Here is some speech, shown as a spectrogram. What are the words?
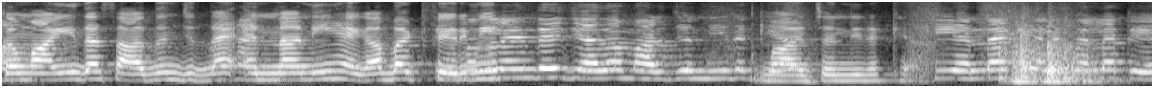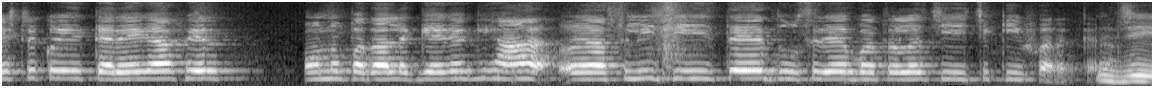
ਕਮਾਈ ਦਾ ਸਾਧਨ ਜਿੱਦਾਂ ਇੰਨਾ ਨਹੀਂ ਹੈਗਾ ਬਟ ਫਿਰ ਵੀ ਮਤਲਬ ਇਹਦੇ ਜ਼ਿਆਦਾ ਮਾਰਜਨ ਨਹੀਂ ਰੱਖਿਆ। ਮਾਰਜਨ ਨਹੀਂ ਰੱਖਿਆ। ਕਿ ਇੰਨਾ ਕਿ ਹਲੇ ਪਹਿਲਾਂ ਟੇਸਟ ਕੋਈ ਕਰੇਗਾ ਫਿਰ ਉਹਨੂੰ ਪਤਾ ਲੱਗੇਗਾ ਕਿ ਹਾਂ ਅ, ਅਸਲੀ ਚੀਜ਼ ਤੇ ਦੂਸਰੇ ਮਤਲਬ ਚੀਜ਼ 'ਚ ਕੀ ਫ਼ਰਕ ਹੈ। ਜੀ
